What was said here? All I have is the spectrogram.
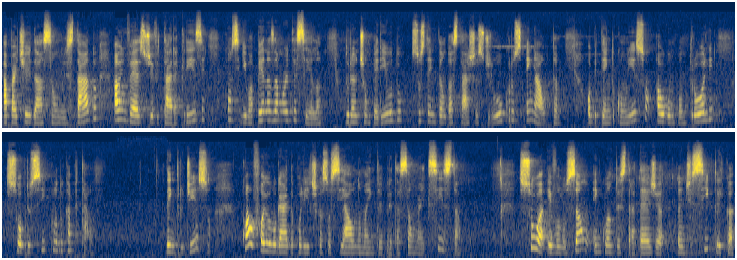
A partir da ação do Estado, ao invés de evitar a crise, conseguiu apenas amortecê-la durante um período, sustentando as taxas de lucros em alta, obtendo com isso algum controle sobre o ciclo do capital. Dentro disso, qual foi o lugar da política social numa interpretação marxista? Sua evolução enquanto estratégia anticíclica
